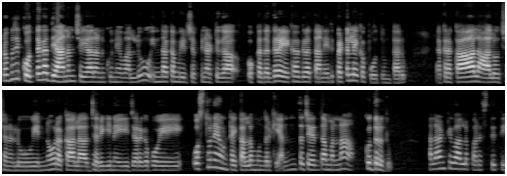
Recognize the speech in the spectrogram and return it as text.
ప్రభుజీ కొత్తగా ధ్యానం చేయాలనుకునే వాళ్ళు ఇందాక మీరు చెప్పినట్టుగా ఒక దగ్గర ఏకాగ్రత అనేది పెట్టలేకపోతుంటారు. రకరకాల ఆలోచనలు ఎన్నో రకాల జరిగినాయి జరగబోయేవి వస్తూనే ఉంటాయి కళ్ళ ముందరికి. ఎంత చేద్దామన్నా కుదరదు. అలాంటి వాళ్ళ పరిస్థితి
